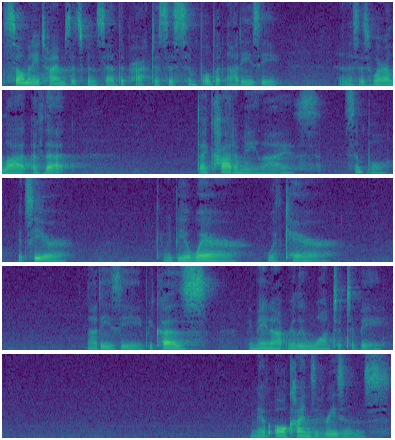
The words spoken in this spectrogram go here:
so many times it's been said the practice is simple but not easy. And this is where a lot of that dichotomy lies. Simple, it's here. Can we be aware with care? Not easy because we may not really want it to be. We have all kinds of reasons.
